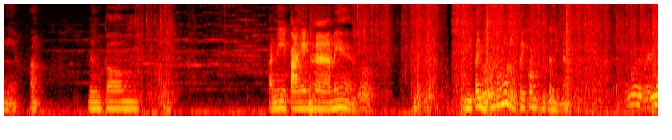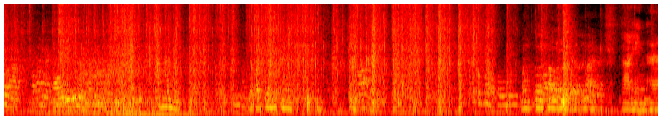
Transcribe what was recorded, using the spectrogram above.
นี่อะหนึ่งกล่อง อันนี้ปลาแหงหาแม่ มีไส้หมูก็น้อลูกไส้กล้องผิดนั่นนี่นะโอ้ยไปเยอะครับเพราะว่าในของมันอยู่นะมันเดี๋ยวก็เตรียมนิดนึงว่าบางทีเขาไม่ดีกว่าปลาแหงหา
